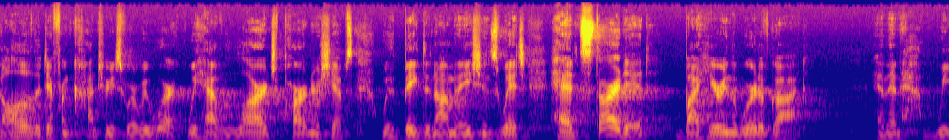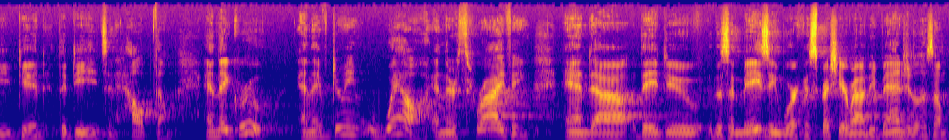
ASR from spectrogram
all of the different countries where we work. We have large partnerships with big denominations, which had started by hearing the Word of God and then we did the deeds and helped them. And they grew, and they're doing well, and they're thriving. And uh, they do this amazing work, especially around evangelism.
